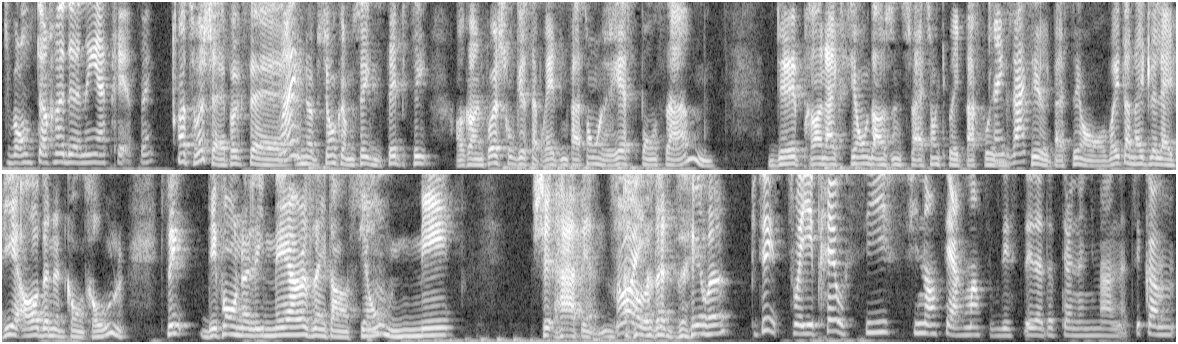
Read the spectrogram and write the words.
qui vont te redonner après, tu sais. Ah, tu vois, je savais pas que c'est Ouais. une option comme ça existait. Puis, tu sais, encore une fois, je trouve que ça pourrait être une façon responsable de prendre action dans une situation qui peut être parfois Exact. difficile. Parce que, on va être honnête, la vie est hors de notre contrôle. Tu sais, des fois, on a les meilleures intentions, mais shit happens. Mm. Ouais. On va se le dire, là. Puis tu sais, soyez prêts aussi financièrement si vous décidez d'adopter un animal. là. Tu sais, comme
